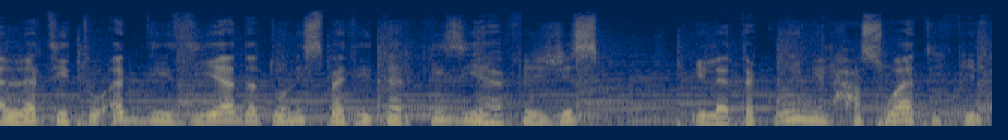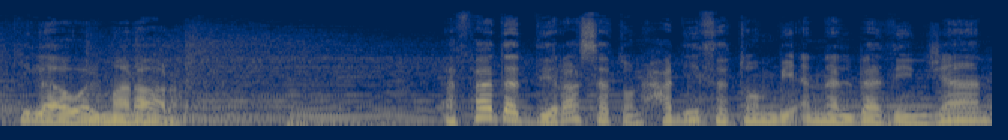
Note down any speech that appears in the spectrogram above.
التي تؤدي زيادة نسبة تركيزها في الجسم إلى تكوين الحصوات في الكلى والمرارة. أفادت دراسة حديثة بأن الباذنجان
